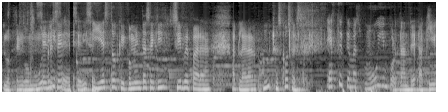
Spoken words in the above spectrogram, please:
lo tengo muy se presente. Dice, se dice. Y esto que comentas aquí sirve para aclarar muchas cosas. Este tema es muy importante. Aquí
